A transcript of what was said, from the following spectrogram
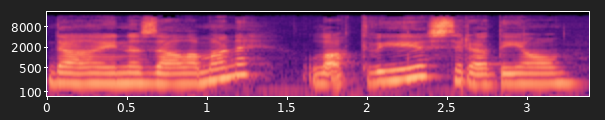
Daina Zalamane, Latvijas radio.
